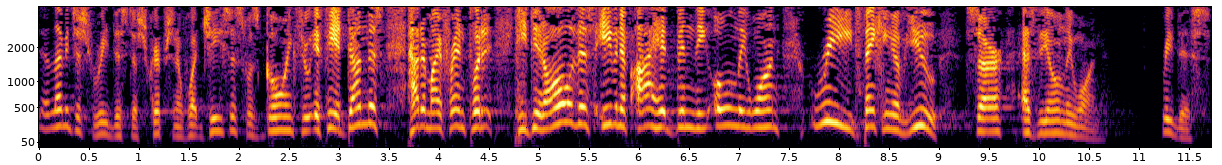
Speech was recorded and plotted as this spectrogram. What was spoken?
Let me just read this description of what Jesus was going through. If he had done this, how did my friend put it? He did all of this even if I had been the only one. Read, thinking of you, sir, as the only one. Read this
